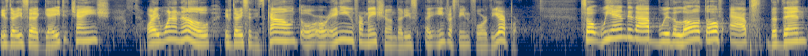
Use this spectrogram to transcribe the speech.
if there is a gate change, or I want to know if there is a discount or, or any information that is uh, interesting for the airport. So we ended up with a lot of apps that then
